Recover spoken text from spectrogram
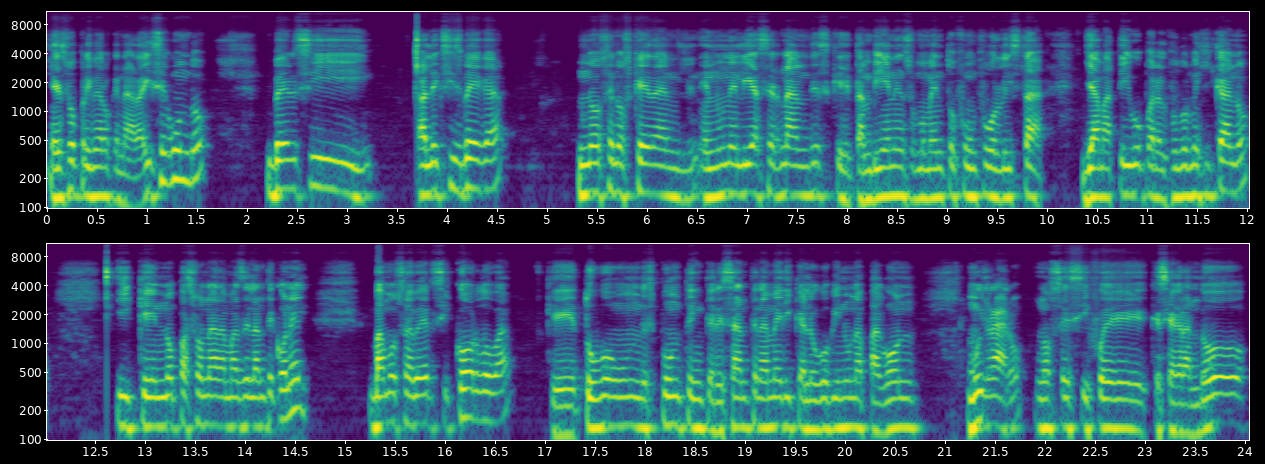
Eso primero que nada. Y segundo, ver si Alexis Vega no se nos queda en, un Elías Hernández, que también en su momento fue un futbolista llamativo para el fútbol mexicano, y que no pasó nada más adelante con él. Vamos a ver si Córdoba, que tuvo un despunte interesante en América, luego vino un apagón muy raro, no sé si fue que se agrandó,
